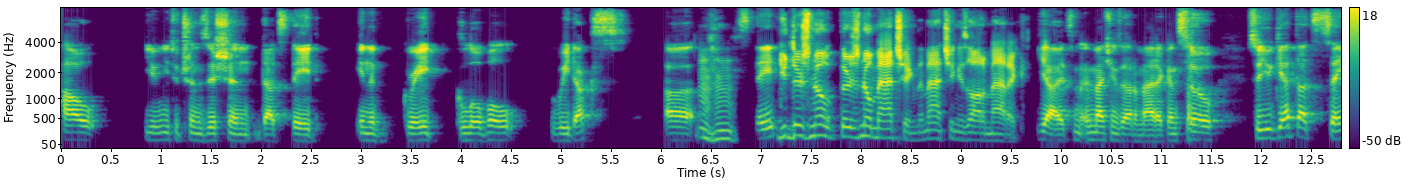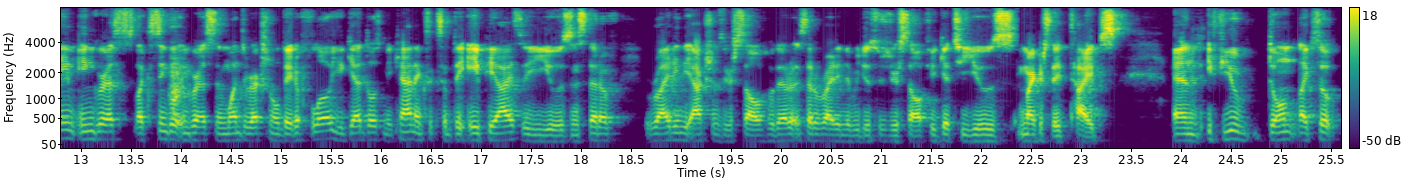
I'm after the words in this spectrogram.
how you need to transition that state in a great global redux uh, mm-hmm. state. You, there's no there's no matching. The matching is automatic. Yeah, it's matching is automatic, and so so you get that same ingress, like single ingress and one directional data flow. You get those mechanics, except the APIs that you use instead of writing the actions yourself, or instead of writing the reducers yourself, you get to use microstate types. And if you don't like, so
